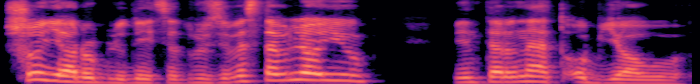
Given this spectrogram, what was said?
Що я роблю? Дивіться, друзі, виставляю в інтернет об'яву.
